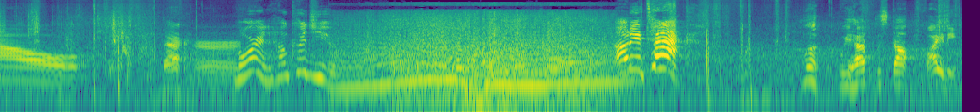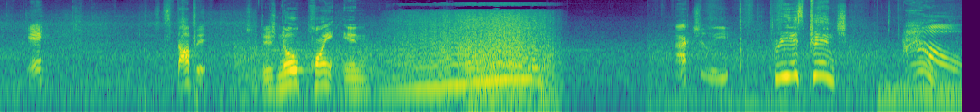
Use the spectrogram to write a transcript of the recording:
Ow. That hurt. Lauren, how could you? Audi, attack! Look, we have to stop fighting. okay? Stop it. There's no point in. Actually, Prius pinch. Ow!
